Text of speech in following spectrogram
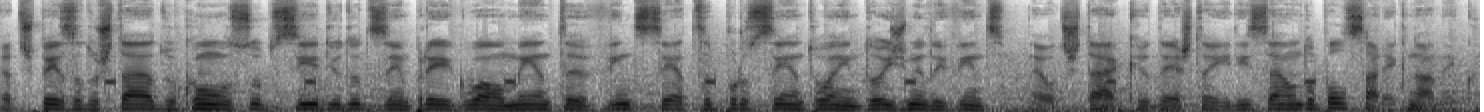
A despesa do Estado com o subsídio de desemprego aumenta 27% em 2020. É o destaque desta edição do Pulsar Económico.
